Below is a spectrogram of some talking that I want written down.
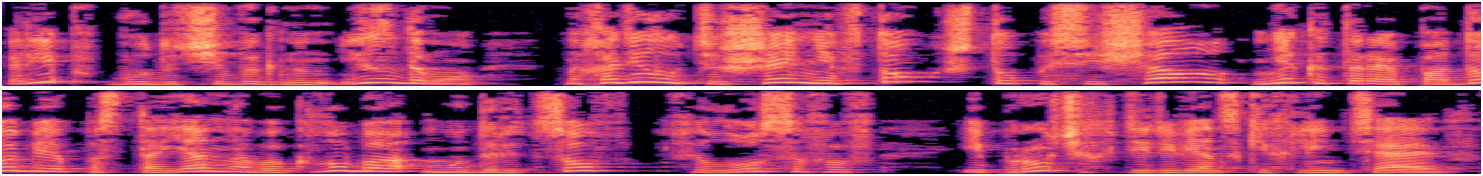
Рип, будучи выгнан из дому, находил утешение в том, что посещал некоторое подобие постоянного клуба мудрецов, философов и прочих деревенских лентяев.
